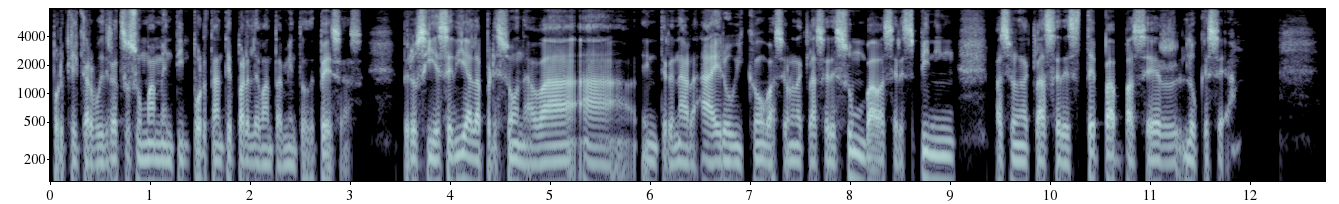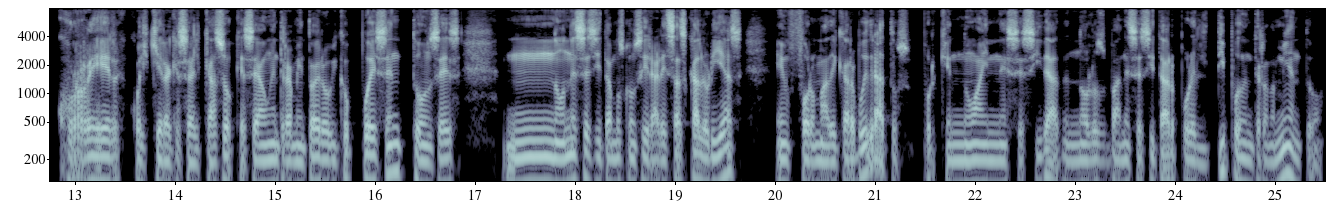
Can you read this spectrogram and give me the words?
porque el carbohidrato es sumamente importante para el levantamiento de pesas. Pero si ese día la persona va a entrenar aeróbico, va a ser una clase de zumba, va a ser spinning, va a ser una clase de step up, va a ser lo que sea correr, cualquiera que sea el caso, que sea un entrenamiento aeróbico, pues entonces no necesitamos considerar esas calorías en forma de carbohidratos, porque no hay necesidad, no los va a necesitar por el tipo de entrenamiento.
